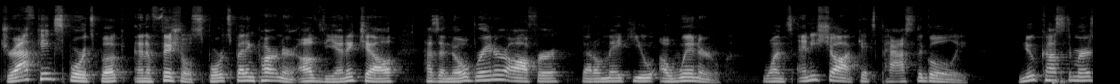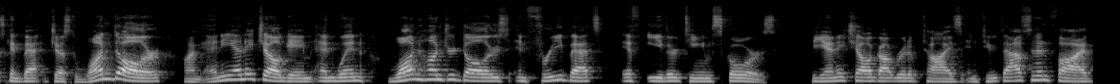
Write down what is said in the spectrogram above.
DraftKings Sportsbook, an official sports betting partner of the NHL, has a no brainer offer that'll make you a winner once any shot gets past the goalie. New customers can bet just $1 on any NHL game and win $100 in free bets if either team scores. The NHL got rid of ties in 2005,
